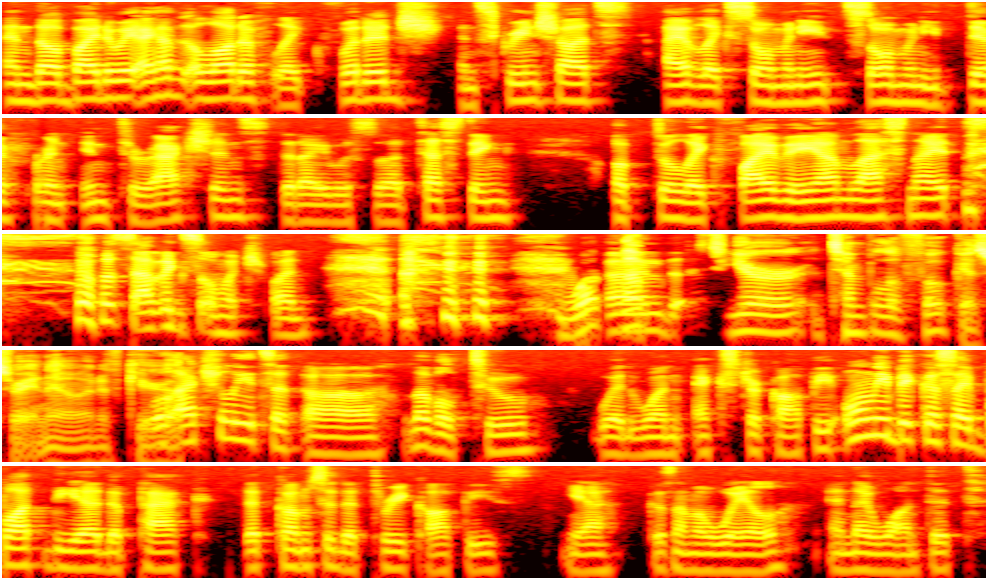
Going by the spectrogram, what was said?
And uh, by the way, I have a lot of like footage and screenshots. I have like so many so many different interactions that I was uh, testing up till like 5 a.m. last night. I was having so much fun. What and is your Temple of Focus right now? Out of curiosity. well, actually, it's at uh level two with one extra copy, only because I bought the uh, the pack that comes with the three copies. Yeah, because I'm a whale and I want it.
